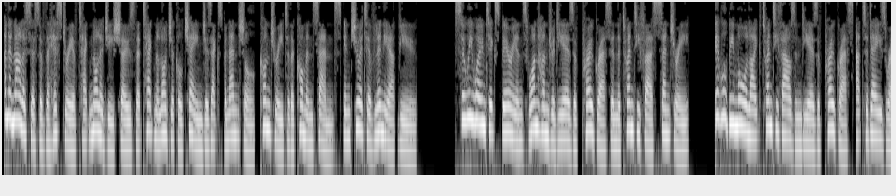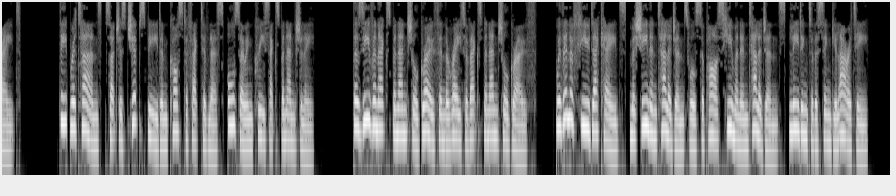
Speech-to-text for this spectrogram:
An analysis of the history of technology shows that technological change is exponential, contrary to the common sense intuitive linear view. So we won't experience 100 years of progress in the 21st century, it will be more like 20,000 years of progress at today's rate. The returns, such as chip speed and cost effectiveness, also increase exponentially. There's even exponential growth in the rate of exponential growth. Within a few decades, machine intelligence will surpass human intelligence, leading to the singularity.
